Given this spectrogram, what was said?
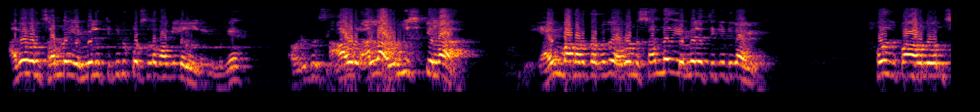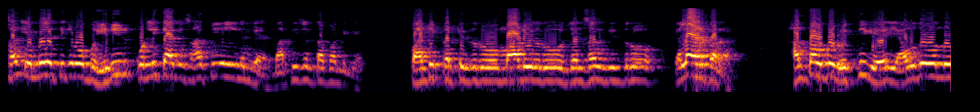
ಅದೇ ಒಂದು ಸಣ್ಣ ಎಂ ಎಲ್ ಎ ಟಿಕೆಟ್ ಕೊಡ್ಸ್ಲಿಕ್ಕಾಗಿಲ್ಲ ನಿಮಗೆ? ಅವ್ರಿಗೂ ಅವ್ರು ಅಲ್ಲ ಅವ್ರಿಗೂ ಸಿಕ್ಕಿಲ್ಲ. ಹೆಂಗ್ ಮಾತಾಡ್ತಾರೆ ಒಂದು ಸಣ್ಣ ಎಂ ಎಲ್ ಎ ಟಿಕೆಟ್ಗಾಗಿ ಹೌದಪ್ಪ ಅವನು ಒಂದು ಸಣ್ಣ ಎಂ ಎಲ್ ಎ ಟಿಕೆಟ್ ಒಬ್ಬ ಹಿರಿಯರು ಕೊಡ್ಲಿಕ್ಕಾಗಿ ಸಾಕಲಿಲ್ಲ ನಿಮಗೆ, ಭಾರತೀಯ ಜನತಾ ಪಾರ್ಟಿಗೆ. ಪಾರ್ಟಿ ಕಟ್ಟಿದ್ರು, ಮಾಡಿದ್ರು ಜನಸಂಘದಿದ್ರು ಎಲ್ಲ ಹೇಳ್ತಾರೆ. ಅಂತ ಒಬ್ಬ ವ್ಯಕ್ತಿಗೆ ಯಾವುದೋ ಒಂದು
